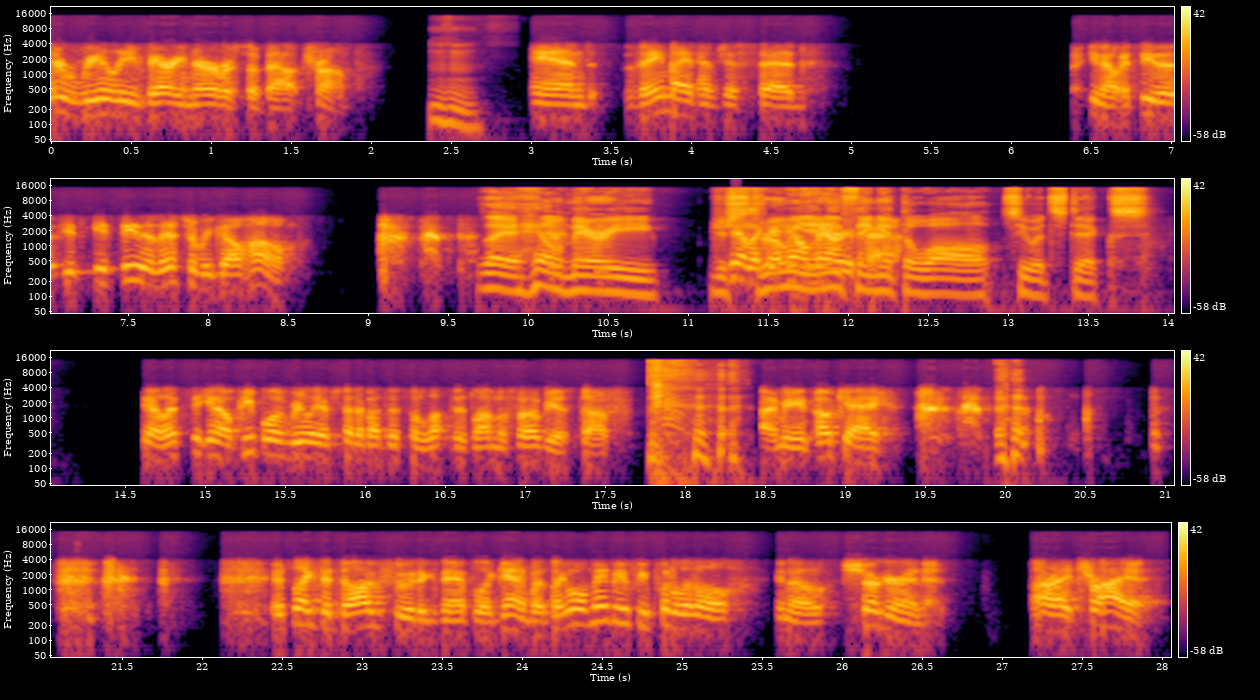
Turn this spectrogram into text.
They're really very nervous about Trump. Mm-hmm. And they might have just said, you know, it's either it's, it's either this or we go home. like a hail mary, just yeah, like throwing anything at the wall, see what sticks. Yeah, let's see. You know, people are really upset about this Islamophobia stuff. I mean, okay. it's like the dog food example again, but it's like, well, maybe if we put a little, you know, sugar in it. All right, try it.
